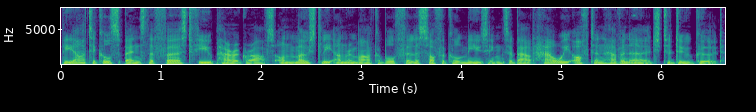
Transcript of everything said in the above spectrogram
The article spends the first few paragraphs on mostly unremarkable philosophical musings about how we often have an urge to do good,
